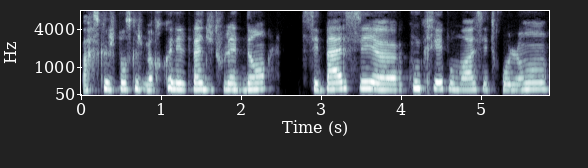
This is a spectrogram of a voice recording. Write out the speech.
parce que je pense que je me reconnais pas du tout là-dedans. C'est pas assez euh, concret pour moi, c'est trop long.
